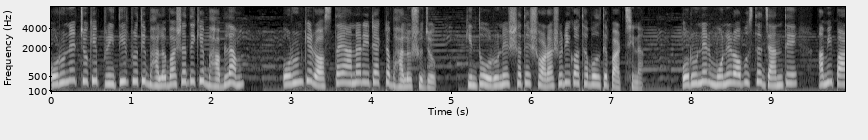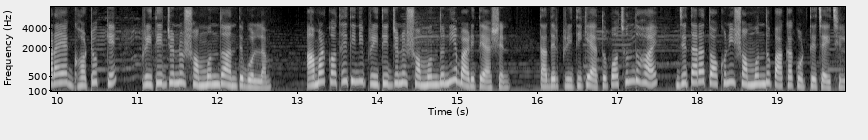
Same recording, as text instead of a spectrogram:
অরুণের চোখে প্রীতির প্রতি ভালোবাসা দেখে ভাবলাম, অরুণকে রস্তায় আনার এটা একটা ভালো সুযোগ, কিন্তু অরুণের সাথে সরাসরি কথা বলতে পারছি না। অরুণের মনের অবস্থা জানতে আমি পাড়ায় এক ঘটককে প্রীতির জন্য সম্বন্ধ আনতে বললাম। আমার কথায় তিনি প্রীতির জন্য সম্বন্ধ নিয়ে বাড়িতে আসেন। তাদের প্রীতিকে এত পছন্দ হয় যে তারা তখনই সম্বন্ধ পাকা করতে চাইছিল।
